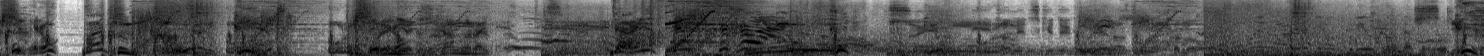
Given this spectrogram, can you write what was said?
消えろ 俺には時間がない。大戦世界水温痛めつけてくれなかったな好き勝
